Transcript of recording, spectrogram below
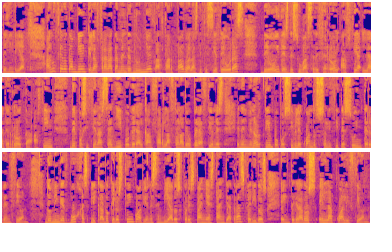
de Libia. Ha anunciado también que la fragata Méndez Núñez ha zarpado a las 17 horas de hoy desde su base de Ferrol hacia la derrota, a fin de posicionarse allí y poder alcanzar la zona de operaciones en el menor tiempo posible cuando se solicite su intervención. Domínguez Buj ha explicado que los cinco aviones enviados por España están ya transferidos e integrados en la coalición.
